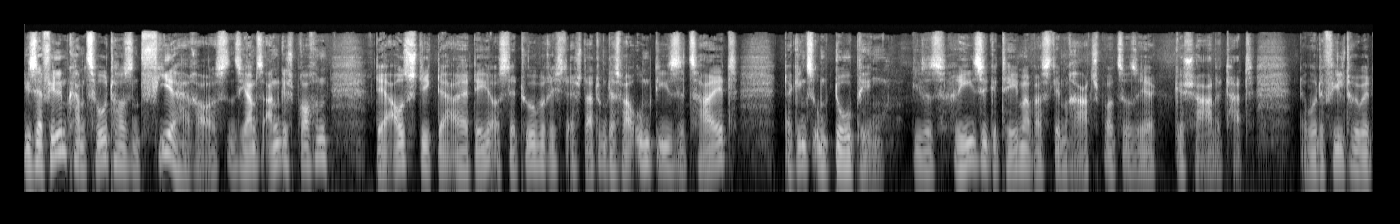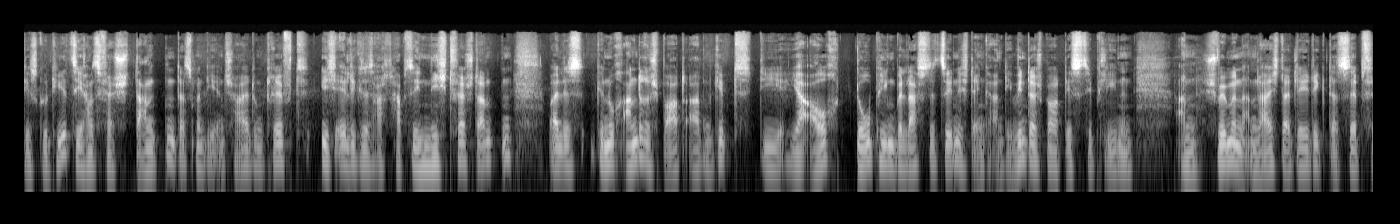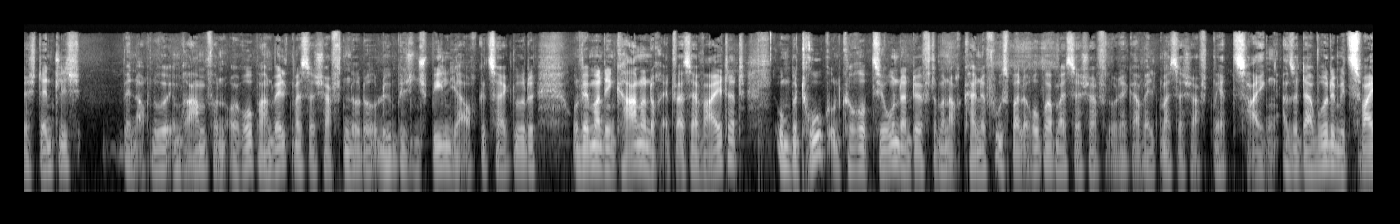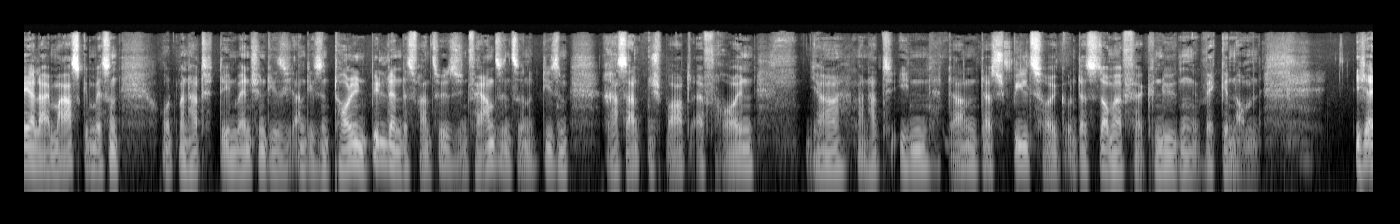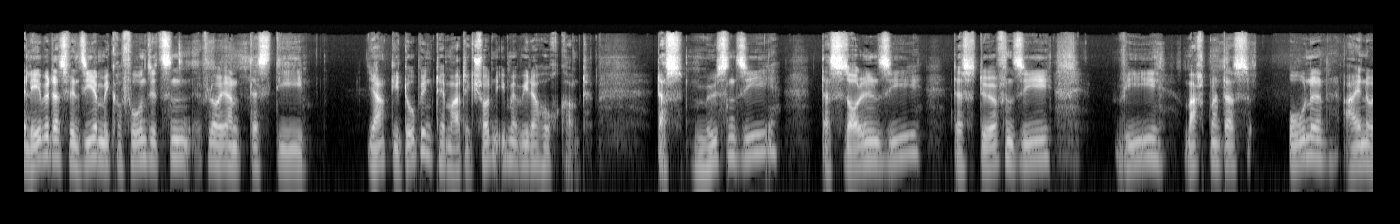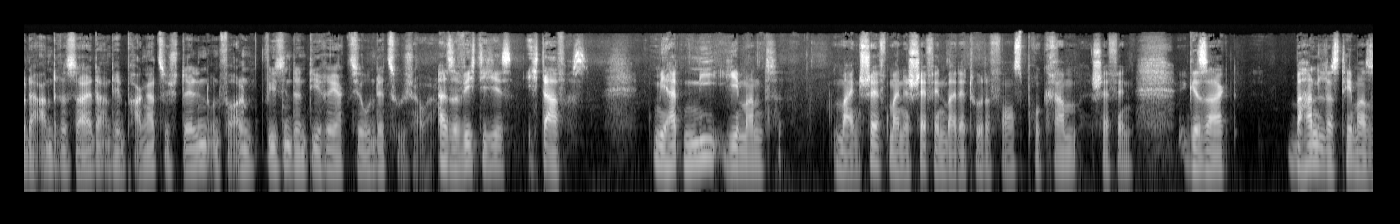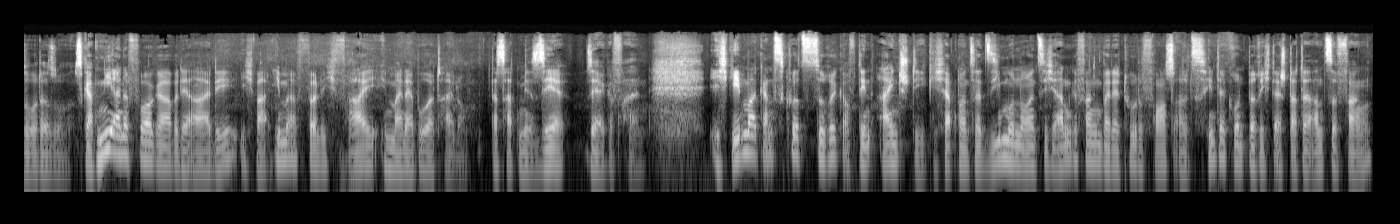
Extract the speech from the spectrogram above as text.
Dieser Film kam 2004 heraus Sie haben es angesprochen, der Ausstieg der ARD aus der Tourberichterstattung, das war um diese Zeit, da ging es um Doping dieses riesige Thema, was dem Radsport so sehr geschadet hat. Da wurde viel drüber diskutiert. Sie haben es verstanden, dass man die Entscheidung trifft. Ich ehrlich gesagt habe sie nicht verstanden, weil es genug andere Sportarten gibt, die ja auch Doping belastet sind. Ich denke an die Wintersportdisziplinen, an Schwimmen, an Leichtathletik, das selbstverständlich wenn auch nur im Rahmen von Europa- und Weltmeisterschaften oder Olympischen Spielen ja auch gezeigt wurde. Und wenn man den Kanon noch etwas erweitert um Betrug und Korruption, dann dürfte man auch keine Fußball-Europameisterschaft oder gar Weltmeisterschaft mehr zeigen. Also da wurde mit zweierlei Maß gemessen und man hat den Menschen, die sich an diesen tollen Bildern des französischen Fernsehens und diesem rasanten Sport erfreuen, ja, man hat ihnen dann das Spielzeug und das Sommervergnügen weggenommen. Ich erlebe das, wenn Sie am Mikrofon sitzen, Florian, dass die ja, die Doping-Thematik schon immer wieder hochkommt. Das müssen Sie, das sollen Sie, das dürfen Sie. Wie macht man das, ohne eine oder andere Seite an den Pranger zu stellen? Und vor allem, wie sind dann die Reaktionen der Zuschauer? Also wichtig ist, ich darf es. Mir hat nie jemand, mein Chef, meine Chefin bei der Tour de France, Programmchefin, gesagt, behandle das Thema so oder so. Es gab nie eine Vorgabe der ARD. Ich war immer völlig frei in meiner Beurteilung. Das hat mir sehr, sehr gefallen. Ich gehe mal ganz kurz zurück auf den Einstieg. Ich habe 1997 angefangen, bei der Tour de France als Hintergrundberichterstatter anzufangen.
